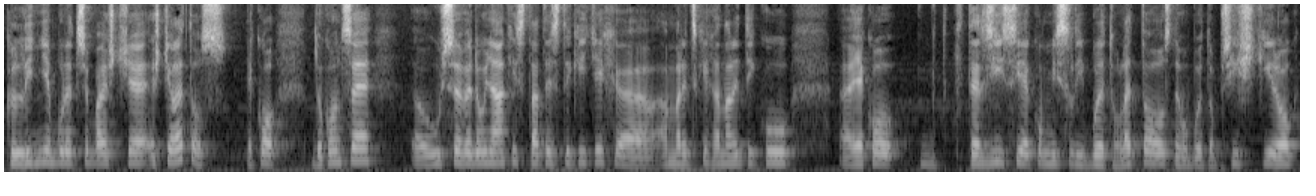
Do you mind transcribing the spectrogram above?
klidně bude třeba ještě, ještě letos. Jako dokonce uh, už se vedou nějaké statistiky těch uh, amerických analytiků, uh, jako, kteří si jako myslí, bude to letos nebo bude to příští rok.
